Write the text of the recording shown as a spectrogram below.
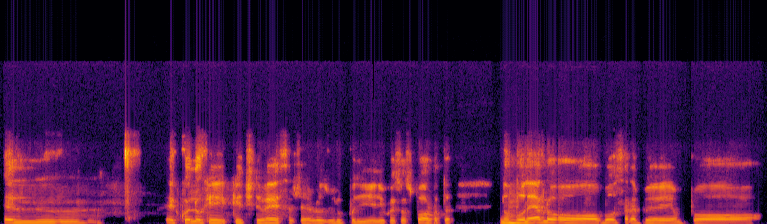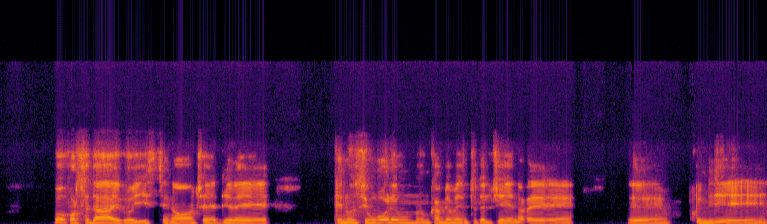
è, è quello che, che, ci deve essere, cioè lo sviluppo di, di questo sport. Non volerlo boh, sarebbe un po' boh, forse da egoisti, no? Cioè dire che non si vuole un, un cambiamento del genere, eh, quindi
